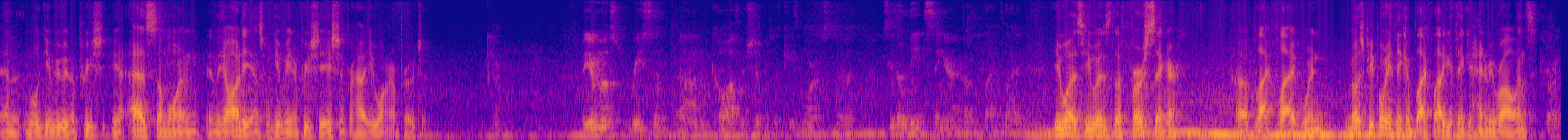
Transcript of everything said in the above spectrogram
and will give you an appreciation, you know, as someone in the audience, will give you an appreciation for how you want to approach it. Your most recent um, co-authorship was with Keith Morris. The, was he the lead singer of Black Flag? He was. He was the first singer of Black Flag. When most people, when you think of Black Flag, you think of Henry Rollins. Correct.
